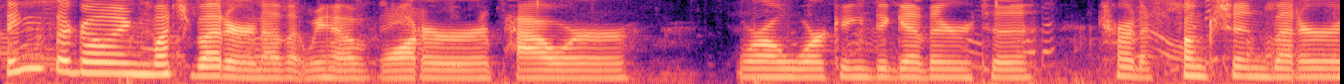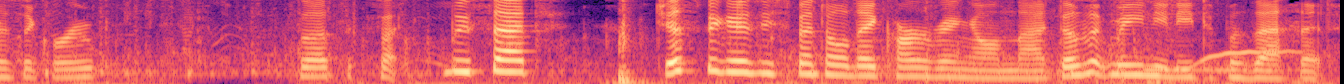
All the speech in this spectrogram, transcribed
things are going much better now that we have water, power. We're all working together to try to function better as a group. So that's exciting. Lucette, just because you spent all day carving on that doesn't mean you need to possess it.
